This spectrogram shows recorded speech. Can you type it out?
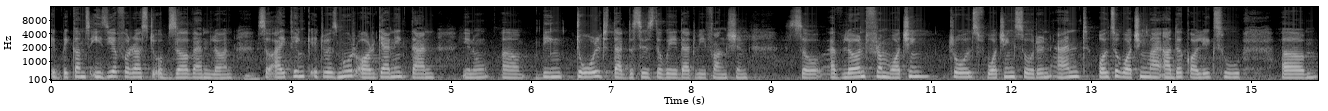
it becomes easier for us to observe and learn. Mm. So I think it was more organic than you know uh, being told that this is the way that we function. So I've learned from watching Troels, watching Soren, and also watching my other colleagues who. Um,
